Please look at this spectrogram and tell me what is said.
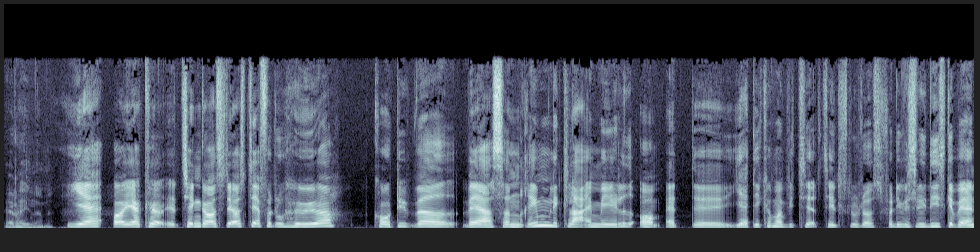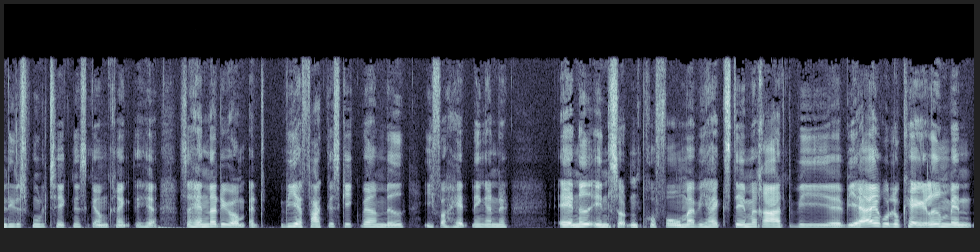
af reglerne. Ja, og jeg, kan, jeg tænker også, det er også derfor, du hører Kåre Dybvad være sådan rimelig klar i mailet om, at øh, ja, det kommer vi til at tilslutte os. Fordi hvis vi lige skal være en lille smule tekniske omkring det her, så handler det jo om, at vi har faktisk ikke været med i forhandlingerne andet end sådan pro forma. Vi har ikke stemmeret, vi, øh, vi er i lokalet, men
